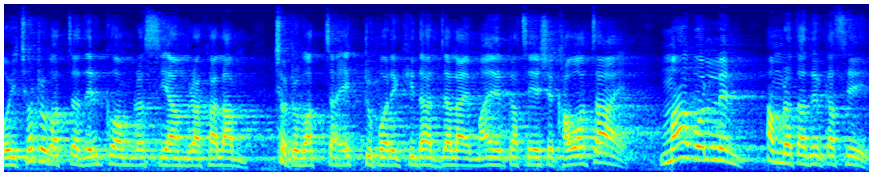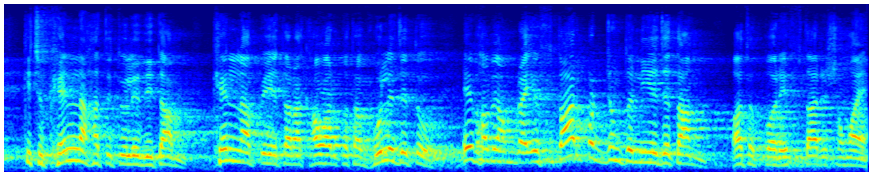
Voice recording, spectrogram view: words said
ওই ছোট বাচ্চাদেরকেও আমরা সিয়াম রাখালাম। ছোট বাচ্চা একটু পরে খিদার জ্বালায় মায়ের কাছে এসে খাওয়া চায়। মা বললেন, আমরা তাদের কাছে কিছু খেলনা হাতে তুলে দিতাম। খেলনা পেয়ে তারা খাওয়ার কথা ভুলে যেত। এভাবে আমরা ইফতার পর্যন্ত নিয়ে যেতাম। অতঃপর ইফতারের সময়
